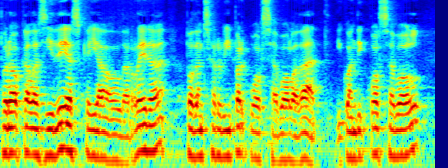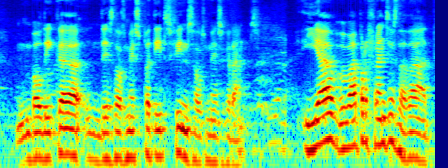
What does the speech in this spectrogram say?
però que les idees que hi ha al darrere poden servir per qualsevol edat. I quan dic qualsevol vol dir que des dels més petits fins als més grans. I ja va per franges d'edat.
